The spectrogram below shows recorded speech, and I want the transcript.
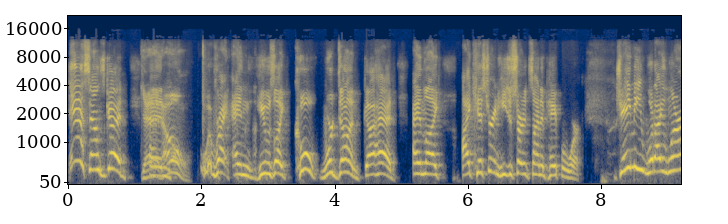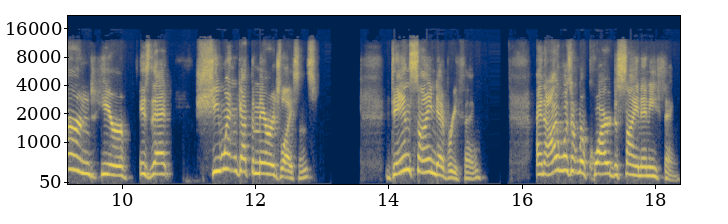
"Yeah, sounds good." Get And- on. Right. And he was like, cool, we're done. Go ahead. And like, I kissed her and he just started signing paperwork. Jamie, what I learned here is that she went and got the marriage license. Dan signed everything, and I wasn't required to sign anything.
